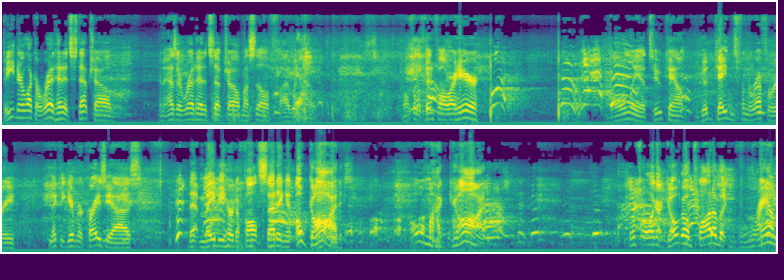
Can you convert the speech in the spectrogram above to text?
Beating her like a redheaded stepchild. And as a redheaded stepchild myself, I would know. Going for the pinfall right here. Only a two count. Good cadence from the referee. Mickie giving her crazy eyes. That may be her default setting. And oh God! Oh my God! Went for like a go-go plata, but ram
